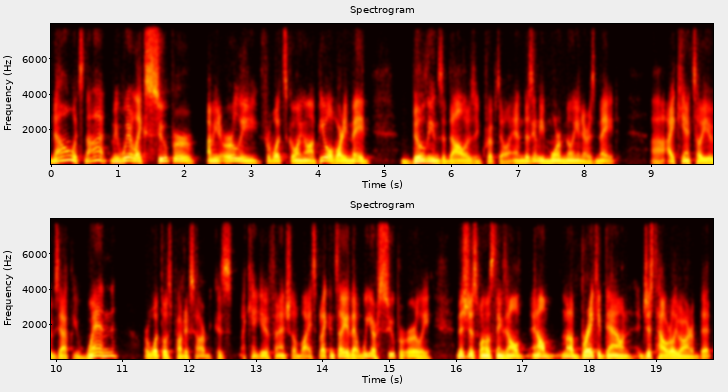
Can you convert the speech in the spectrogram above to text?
no, it's not. I mean, we're like super, I mean, early for what's going on. People have already made billions of dollars in crypto, and there's going to be more millionaires made. Uh, I can't tell you exactly when or what those projects are because I can't give you financial advice. But I can tell you that we are super early. This is just one of those things, and I'll and I'll I'm gonna break it down just how early we are in a bit.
